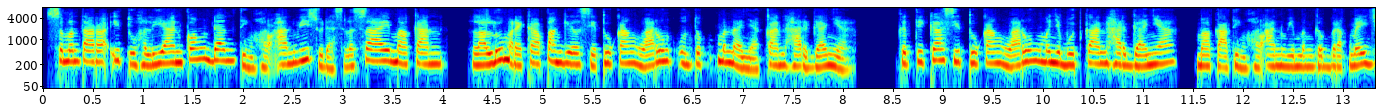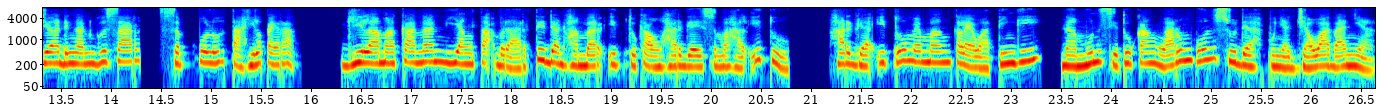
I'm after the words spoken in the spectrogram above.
Sementara itu Helian Kong dan Ting Ho Anwi sudah selesai makan, lalu mereka panggil si tukang warung untuk menanyakan harganya. Ketika si tukang warung menyebutkan harganya, maka Ting Ho Anwi menggebrak meja dengan gusar, sepuluh tahil perak. Gila makanan yang tak berarti dan hambar itu kau hargai semahal itu. Harga itu memang kelewat tinggi, namun si tukang warung pun sudah punya jawabannya.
